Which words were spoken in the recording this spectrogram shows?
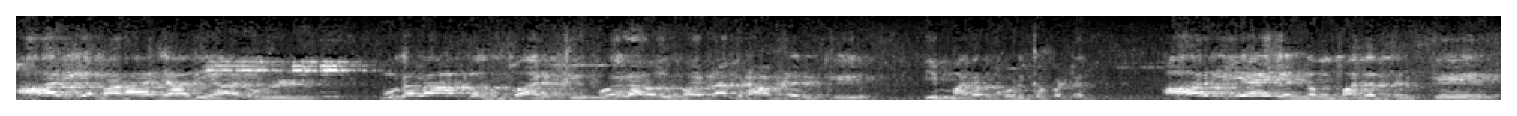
ஆரிய மகா ஜாதியாருள் முதலாம் வகுப்பாருக்கு முதலாம் வகுப்பார்னா பிராமணருக்கு இம்மதம் கொடுக்கப்பட்டது. ஆரிய என்னும் பதத்திற்கு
